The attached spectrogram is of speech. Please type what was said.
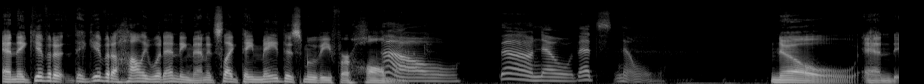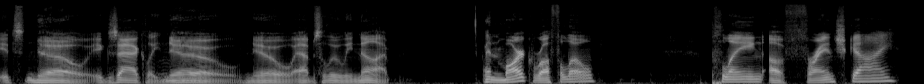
And they give it a they give it a Hollywood ending, man. It's like they made this movie for Hallmark. No. No, no, that's no. No, and it's no, exactly. Mm-hmm. No, no, absolutely not. And Mark Ruffalo playing a French guy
